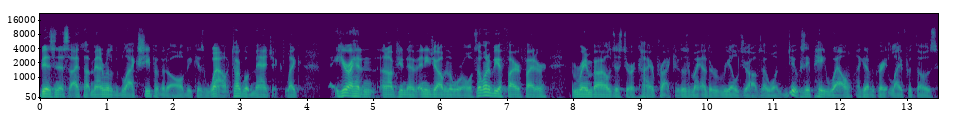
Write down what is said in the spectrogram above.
business, I thought, man, I'm really the black sheep of it all because wow, talk about magic. Like here, I had an, an opportunity to have any job in the world because I want to be a firefighter. a marine biologist or a chiropractor. Those are my other real jobs I wanted to do because they paid well. I could have a great life with those.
